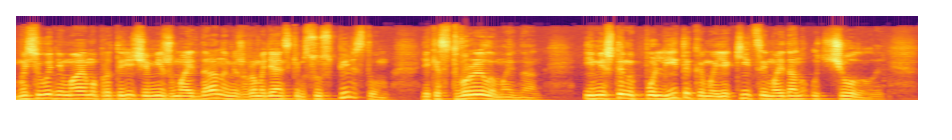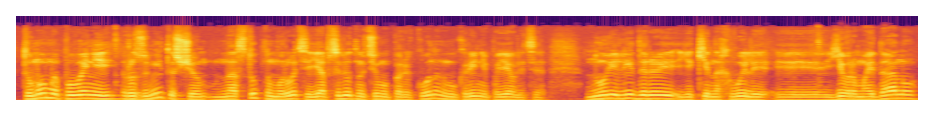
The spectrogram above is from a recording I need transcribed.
Ми сьогодні маємо протиріччя між Майданом, між громадянським суспільством, яке створило Майдан, і між тими політиками, які цей Майдан очолили. Тому ми повинні розуміти, що в наступному році я абсолютно в цьому переконаний, в Україні появляться нові лідери, які на хвилі е, Євромайдану.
